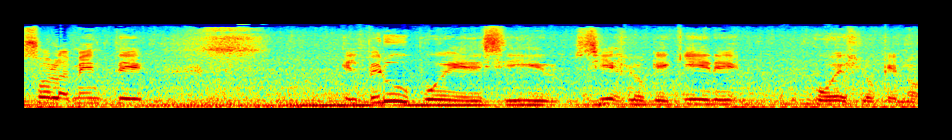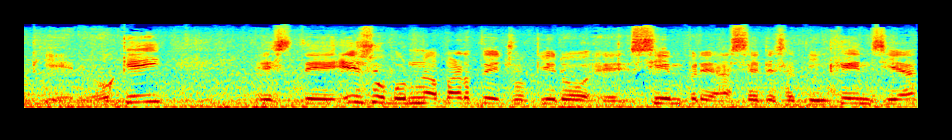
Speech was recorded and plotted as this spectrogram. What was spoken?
solamente el Perú puede decidir si es lo que quiere o es lo que no quiere, ¿ok? Este, eso por una parte yo quiero eh, siempre hacer esa tingencia,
